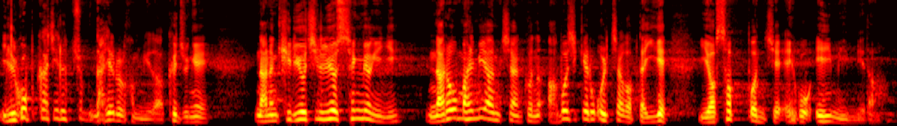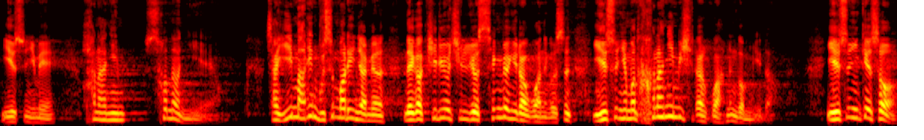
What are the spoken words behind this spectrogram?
일곱 가지를 쭉 나열을 합니다. 그 중에 나는 길이요 진리요 생명이니 나로 말미암지 않고는 아버지께로 올 자가 없다. 이게 여섯 번째 에고 에임입니다. 예수님의 하나님 선언이에요. 자, 이 말이 무슨 말이냐면 내가 길이요 진리요 생명이라고 하는 것은 예수님은 하나님이시라고 하는 겁니다. 예수님께서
